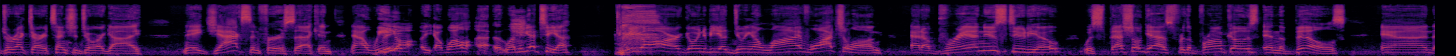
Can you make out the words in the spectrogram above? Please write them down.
direct our attention to our guy, Nate Jackson, for a second. Now, we all, uh, well, uh, let me get to you. We are going to be uh, doing a live watch along at a brand new studio with special guests for the Broncos and the Bills and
